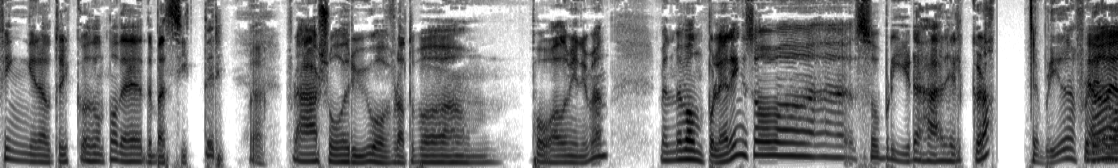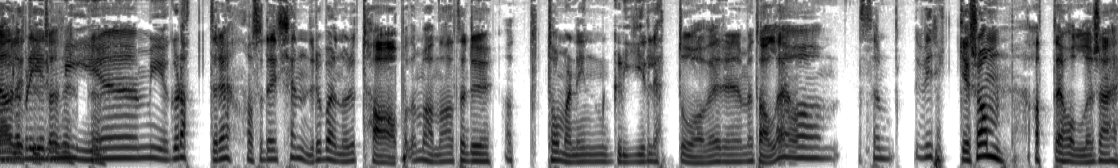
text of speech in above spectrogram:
fingeravtrykk og sånt, noe, det, det bare sitter. Ja. For det er så ru overflate på, på aluminiumen. Men med vannpolering så, så blir det her helt glatt. Det blir det. For ja, det, ja, det blir av, det. ja. mye glattere. Altså, det kjenner du bare når du tar på det banen, at, du, at tommelen din glir lett over metallet, og så det virker som at det holder seg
